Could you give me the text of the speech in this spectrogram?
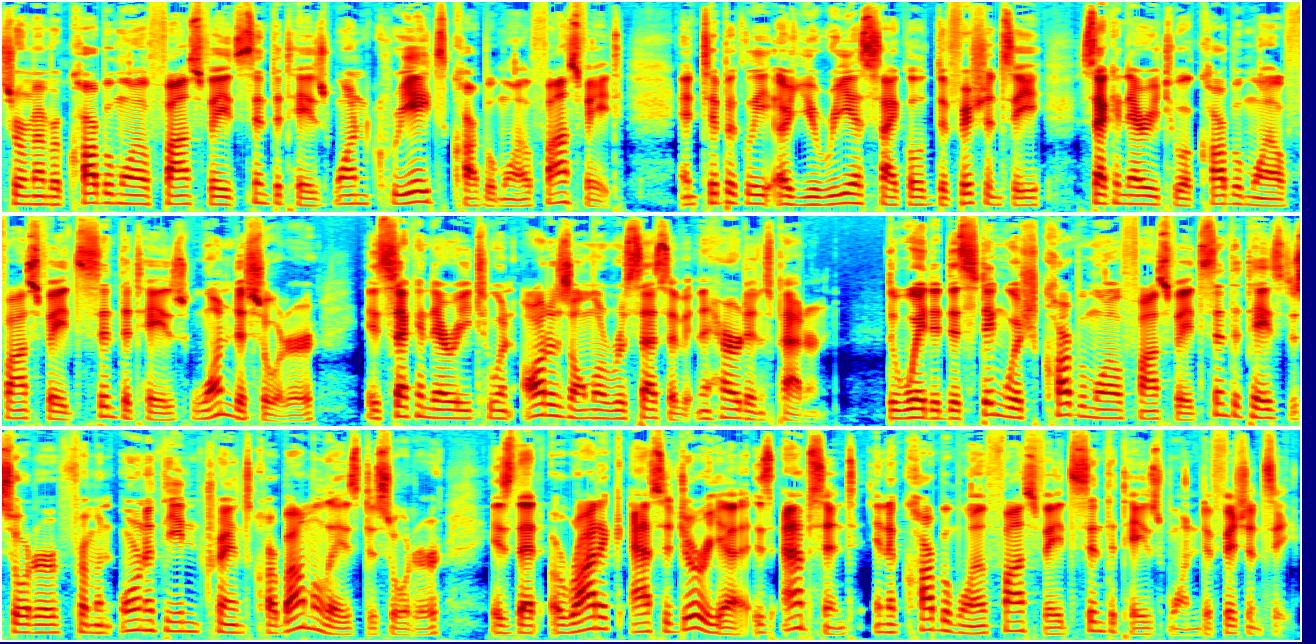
So remember, carbamoyl phosphate synthetase 1 creates carbamoyl phosphate, and typically a urea cycle deficiency secondary to a carbamoyl phosphate synthetase 1 disorder is secondary to an autosomal recessive inheritance pattern. The way to distinguish carbamoyl phosphate synthetase disorder from an ornithine transcarbamylase disorder is that orotic aciduria is absent in a carbamoyl phosphate synthetase 1 deficiency.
